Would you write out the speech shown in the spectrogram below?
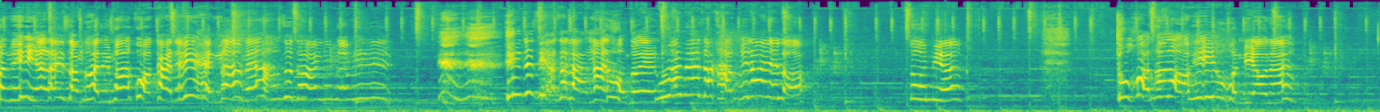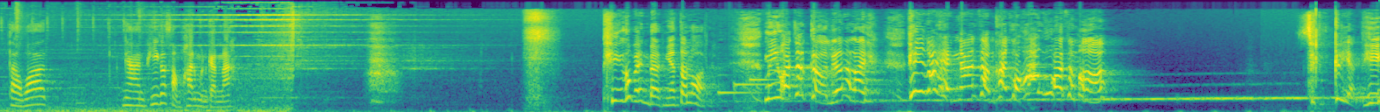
มันไม่มีอะไรสำคัญเลยมากกว่าการที่พี่เห็นหน้าแม่ครั้งสุดท้ายแล้วนะพี่ พี่จะเสียสละงานของตัวเองเพื่อแม่สักครั้งไม่ได้เลยเหรอ ตอนเนี้ยทุกคนก็รอพี่อยู่คนเดียวนะ แต่ว่างานพี่ก็สำคัญเหมือนกันนะ พี่ก็เป็นแบบนี้ตลอด ไม่ว่าจะเกิดเรื่องอะไร พี่ก็เห็นงานสำคัญของครอบครัวเสมอฉันเกลียดพี่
